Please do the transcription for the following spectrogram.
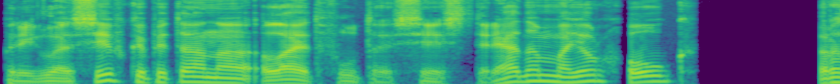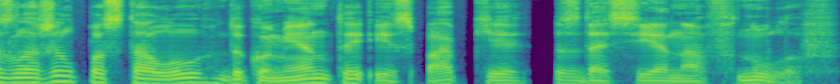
Пригласив капитана Лайтфута сесть рядом, майор Хоук разложил по столу документы из папки с досье на Фнулов.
